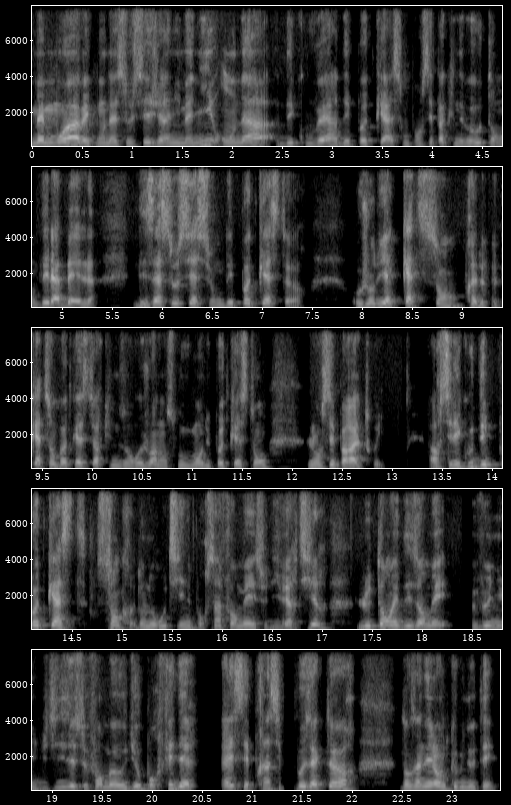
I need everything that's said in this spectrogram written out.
Même moi, avec mon associé Jérémy Mani, on a découvert des podcasts. On ne pensait pas qu'il y en avait autant, des labels, des associations, des podcasteurs. Aujourd'hui, il y a 400, près de 400 podcasteurs qui nous ont rejoints dans ce mouvement du podcaston lancé par Altrui. Alors, si l'écoute des podcasts s'ancre dans nos routines pour s'informer et se divertir, le temps est désormais venu d'utiliser ce format audio pour fédérer ses principaux acteurs dans un élan de communauté,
